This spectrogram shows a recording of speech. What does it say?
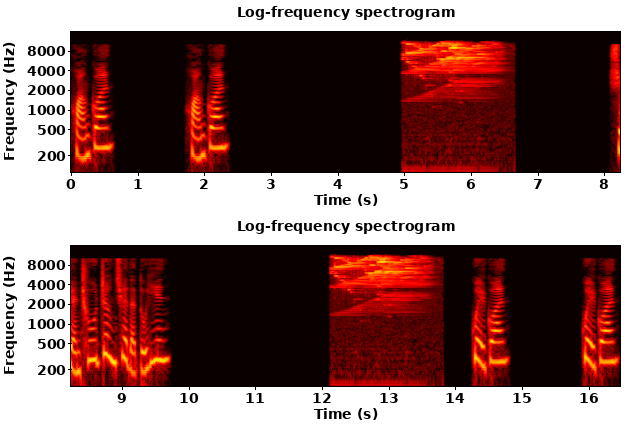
皇冠，皇冠。选出正确的读音。桂冠，桂冠。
